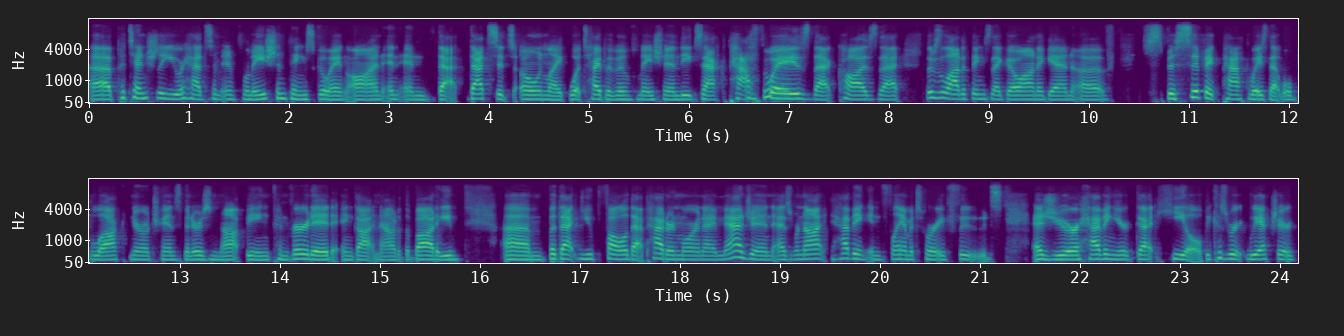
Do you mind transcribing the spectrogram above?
uh, potentially you had some inflammation things going on and and that that's its own like what type of inflammation the exact pathways that cause that. There's a lot of things that go on again of specific pathways that will block neurotransmitters not being converted and gotten out of the body. Um, but that you follow that pattern more. And I imagine as we're not having inflammatory foods, as you're having your gut heal, because we're, we actually are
